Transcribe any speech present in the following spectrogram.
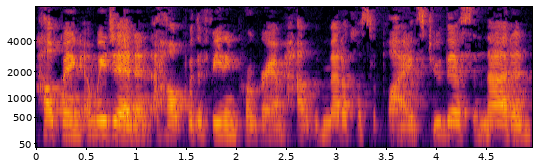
helping, and we did, and help with the feeding program, help with medical supplies, do this and that. And,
